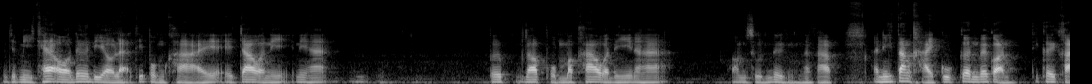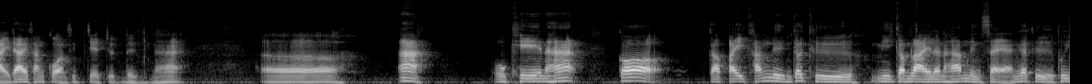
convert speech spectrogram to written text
มันจะมีแค่ออเดอร์เดียวแหละที่ผมขายไอ้เจ้าอันนี้นี่ฮะปุ๊บแล้วผมมาเข้าอันนี้นะฮะความศูนย์หนึ่งนะครับ อันนี้ตั้งขาย Google ไว้ก่อนที่เคยขายได้ครั้งก่อน 17.1 นะฮะ เอ่ออะโอเคนะฮะ ก็กลับไปอีกครั้งหนึ่งก็คือมีกำไรแล้วนะครับ 1 0 0 0 0แสนก็คือพูด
